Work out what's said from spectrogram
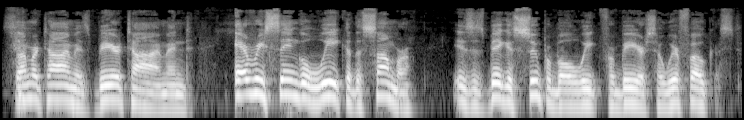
Summertime is beer time, and every single week of the summer is as big as Super Bowl week for beer, so we're focused.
